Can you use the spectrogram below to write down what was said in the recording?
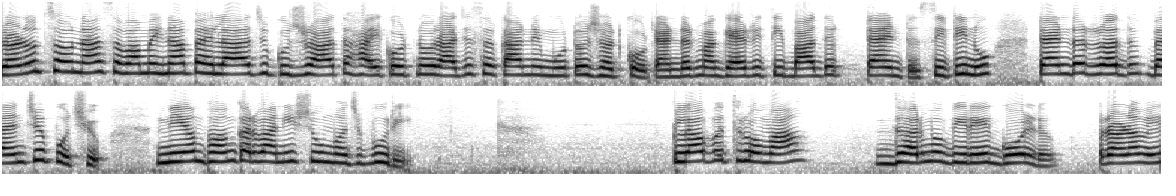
રણોત્સવના સવા મહિના પહેલા જ ગુજરાત હાઈકોર્ટનો રાજ્ય સરકારને મોટો ઝટકો. ટેન્ડરમાં ગેરરીતિ બાદ ટેન્ટ સિટીનું ટેન્ડર રદ. બેન્ચે પૂછ્યું, નિયમ ભંગ કરવાની શું મજબૂરી? ક્લબ થ્રોમાં ધર્મબીરે ગોલ્ડ, પ્રણવે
